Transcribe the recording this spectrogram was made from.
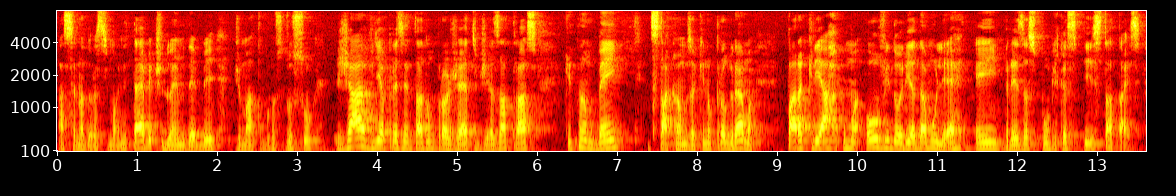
A senadora Simone Tebet, do MDB de Mato Grosso do Sul, já havia apresentado um projeto dias atrás que também destacamos aqui no programa, para criar uma ouvidoria da mulher em empresas públicas e estatais.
